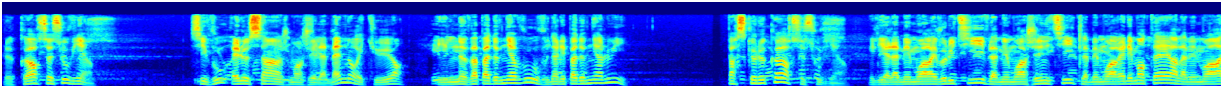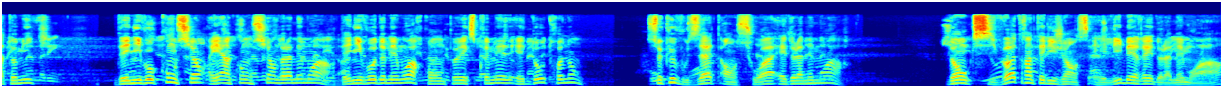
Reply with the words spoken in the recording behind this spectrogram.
Le corps se souvient. Si vous et le singe mangez la même nourriture, il ne va pas devenir vous, vous n'allez pas devenir lui. Parce que le corps se souvient. Il y a la mémoire évolutive, la mémoire génétique, la mémoire élémentaire, la mémoire atomique, des niveaux conscients et inconscients de la mémoire, des niveaux de mémoire qu'on peut exprimer et d'autres non. Ce que vous êtes en soi est de la mémoire. Donc si votre intelligence est libérée de la mémoire,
